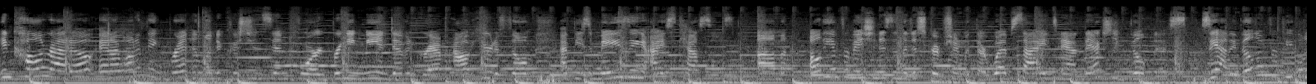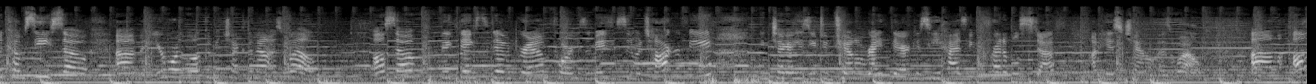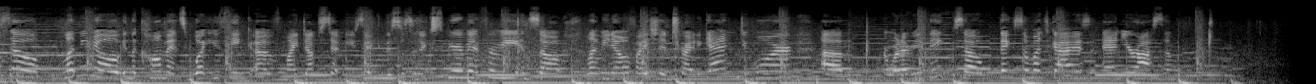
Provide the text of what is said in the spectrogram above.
in Colorado, and I want to thank Brent and Linda Christensen for bringing me and Devin Graham out here to film at these amazing ice castles. Um, all the information is in the description with their website, and they actually built this. So yeah, they built them for people to come see. So um, you're more than welcome to check them out as well. Also, big thanks to Devin Graham for his amazing cinematography. You can check out his YouTube channel right there because he has incredible stuff on his channel as well. Um, also, know in the comments what you think of my dubstep music. This was an experiment for me, and so let me know if I should try it again, do more, um, or whatever you think. So, thanks so much, guys, and you're awesome.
